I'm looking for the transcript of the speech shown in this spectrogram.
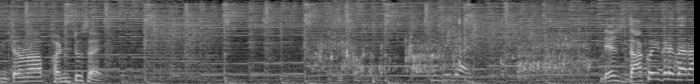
मित्रांनो हा फंटूस आहे. देश दाखव इकडे जरा.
